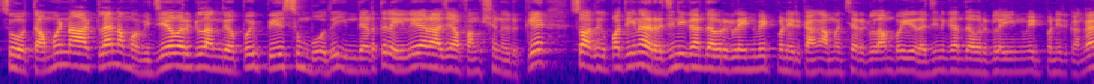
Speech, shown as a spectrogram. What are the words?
ஸோ தமிழ்நாட்டில் நம்ம விஜய் அவர்கள் அங்கே போய் பேசும்போது இந்த இடத்துல இளையராஜா ஃபங்க்ஷன் இருக்குது ஸோ அதுக்கு பார்த்தீங்கன்னா ரஜினிகாந்த் அவர்களை இன்வைட் பண்ணியிருக்காங்க அமைச்சர்கள்லாம் போய் ரஜினிகாந்த் அவர்களை இன்வைட் பண்ணியிருக்காங்க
